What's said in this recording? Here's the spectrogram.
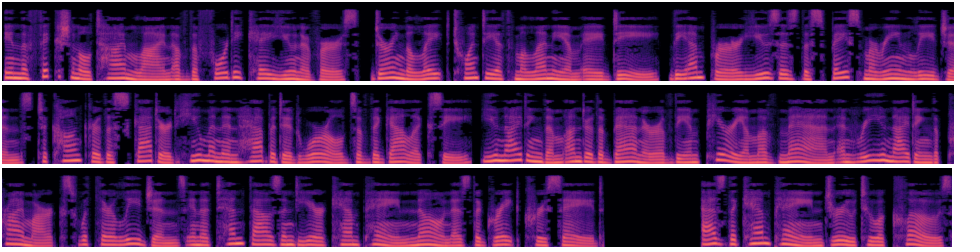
In the fictional timeline of the 40K universe, during the late 20th millennium AD, the Emperor uses the Space Marine legions to conquer the scattered human-inhabited worlds of the galaxy, uniting them under the banner of the Imperium of Man and reuniting the Primarchs with their legions in a 10,000-year campaign known as the Great Crusade. As the campaign drew to a close,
